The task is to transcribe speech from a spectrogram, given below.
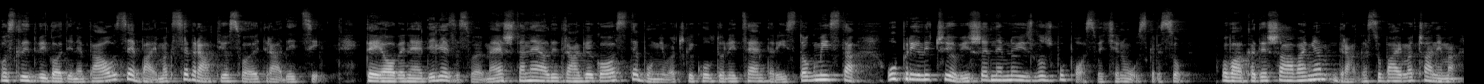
Posle dvi godine pauze, Bajmak se vratio svojoj tradiciji. Te je ove nedelje za svoje meštane, ali drage goste, Bunjevački kulturni centar istog mista upriličio višednevnu izložbu posvećenu Uskresu. Ovaka dešavanja draga su Bajmačanima,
